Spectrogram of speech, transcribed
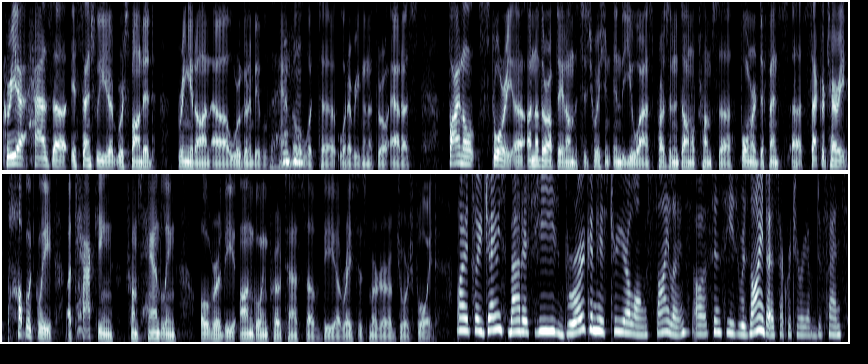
Korea has uh, essentially responded, bring it on. Uh, we're going to be able to handle mm-hmm. what uh, whatever you're going to throw at us. Final story, uh, another update on the situation in the U.S. President Donald Trump's uh, former defense uh, secretary publicly attacking Trump's handling over the ongoing protests of the racist murder of George Floyd. Right, so James Mattis, he's broken his two year long silence uh, since he's resigned as Secretary of Defense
